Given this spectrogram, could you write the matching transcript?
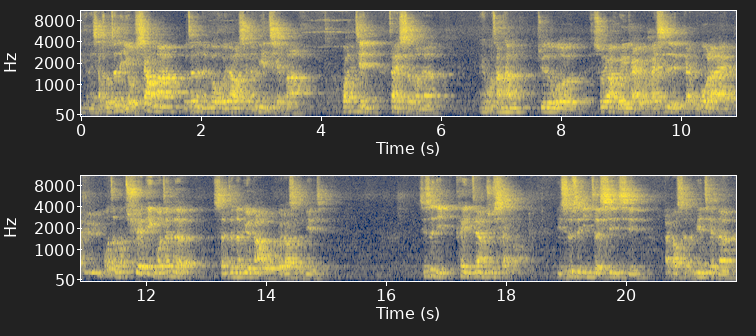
你可能想说，真的有效吗？我真的能够回到神的面前吗？关键在什么呢？哎，我常常觉得，我说要悔改，我还是改不过来。我怎么确定我真的神真的悦纳我回到神的面前？其实你可以这样去想哦，你是不是因着信心？来到神的面前呢？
